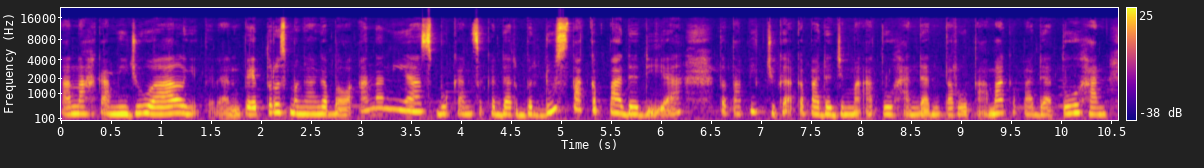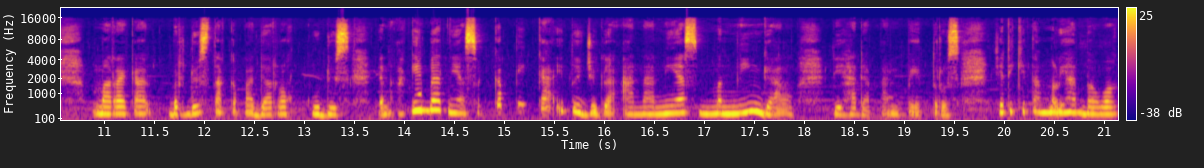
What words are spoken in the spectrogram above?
tanah kami jual gitu. Dan Petrus menganggap bahwa Ananias bukan sekedar berdusta kepada dia tetapi juga kepada jemaat Tuhan dan terutama kepada Tuhan. Mereka berdusta kepada Roh Kudus. Dan akibatnya seketika itu juga Ananias meninggal di hadapan Petrus. Jadi kita melihat bahwa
